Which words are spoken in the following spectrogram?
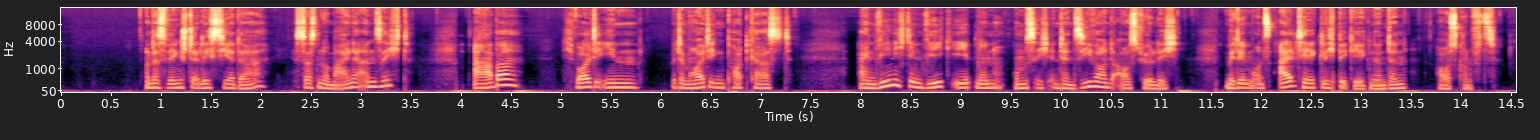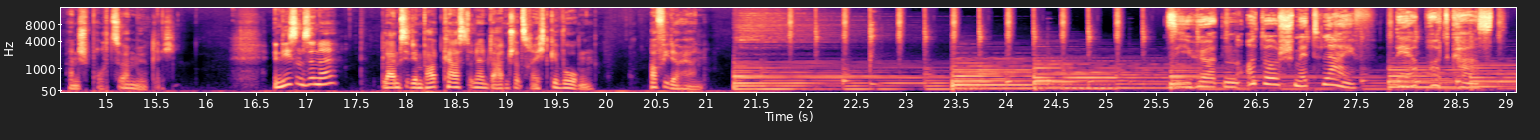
und deswegen stelle ich es hier dar, ist das nur meine Ansicht, aber ich wollte Ihnen mit dem heutigen Podcast ein wenig den Weg ebnen, um sich intensiver und ausführlich mit dem uns alltäglich begegnenden Auskunftsanspruch zu ermöglichen. In diesem Sinne, bleiben Sie dem Podcast und dem Datenschutzrecht gewogen. Auf Wiederhören. Sie hörten Otto Schmidt live, der Podcast.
